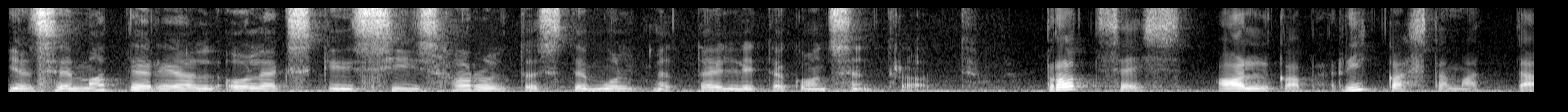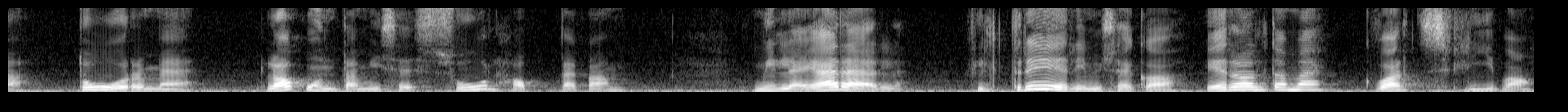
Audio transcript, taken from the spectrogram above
ja see materjal olekski siis haruldaste muldmetallide kontsentraat protsess algab rikastamata toorme lagundamisest soolhappega, mille järel filtreerimisega eraldame kvartsliiva.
